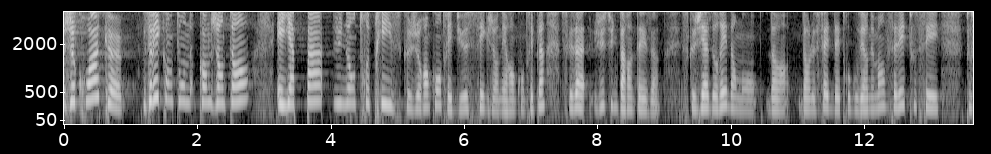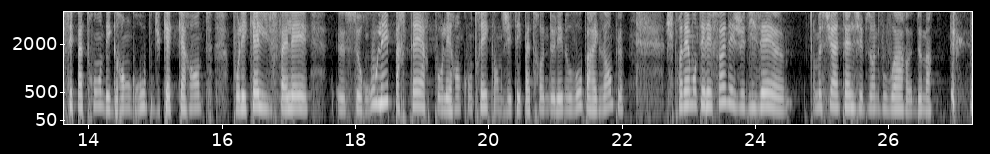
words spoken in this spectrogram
je crois que vous savez, quand, quand j'entends, et il n'y a pas une entreprise que je rencontre, et Dieu sait que j'en ai rencontré plein, parce que ça, juste une parenthèse, hein, ce que j'ai adoré dans, mon, dans, dans le fait d'être au gouvernement, vous savez, tous ces, tous ces patrons des grands groupes du CAC 40 pour lesquels il fallait se rouler par terre pour les rencontrer quand j'étais patronne de Lenovo, par exemple, je prenais mon téléphone et je disais, euh, Monsieur Intel, j'ai besoin de vous voir euh, demain.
